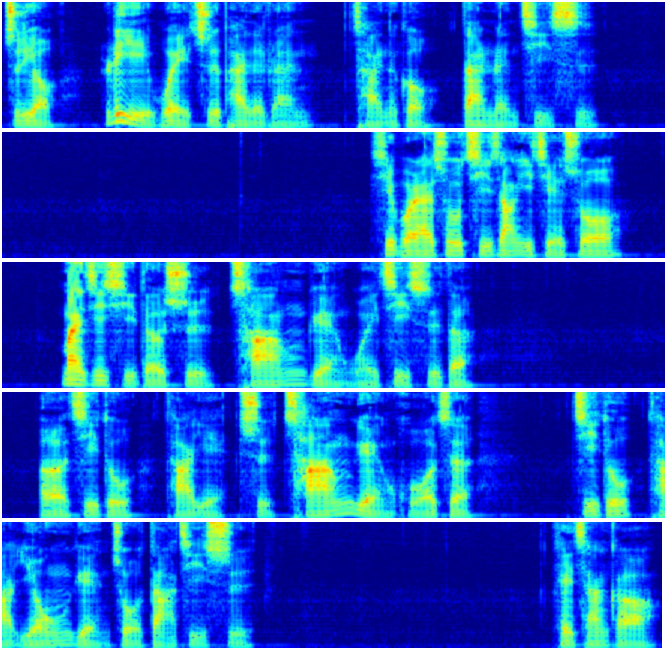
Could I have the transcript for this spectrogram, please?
只有立位支派的人才能够担任祭司。希伯来书七章一节说，麦基洗德是长远为祭司的，而基督他也是长远活着，基督他永远做大祭司。可以参考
